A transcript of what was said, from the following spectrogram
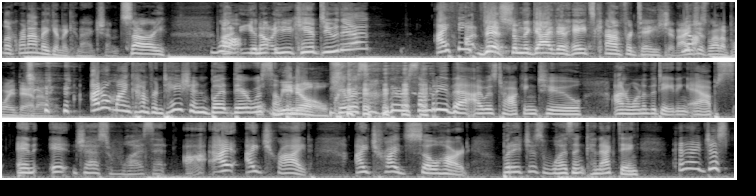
look, we're not making the connection. Sorry. Well- Uh, you know, you can't do that. I think Uh, this from the guy that hates confrontation. I just want to point that out. I don't mind confrontation, but there was somebody. know. there was there was somebody that I was talking to on one of the dating apps, and it just wasn't. I I, I tried, I tried so hard, but it just wasn't connecting. And I just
